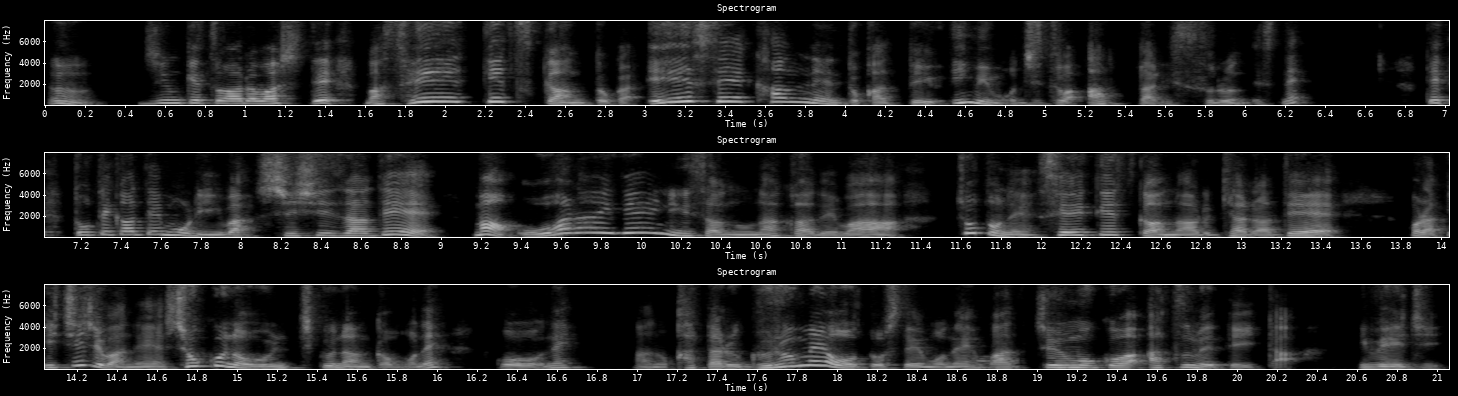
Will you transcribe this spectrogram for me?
うん、純潔を表して、まあ、清潔感とか衛生観念とかっていう意味も実はあったりするんですね。で、ドテカテモリーは獅子座で、まあ、お笑い芸人さんの中では、ちょっとね、清潔感のあるキャラで、ほら、一時はね、食のうんちくなんかもね、こうね、あの、語るグルメ王としてもね、まあ、注目を集めていたイメージ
